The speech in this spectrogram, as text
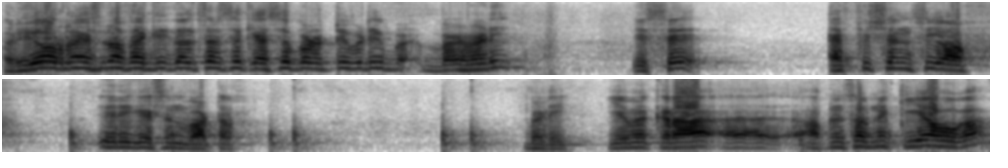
रीऑर्गेनाइजेशन ऑफ़ एग्रीकल्चर से कैसे प्रोडक्टिविटी बढ़ी? इससे एफिशिएंसी ऑफ़ इरिगेशन वाटर बढ़ी। ये मैं करा आपने सबने किया होगा।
